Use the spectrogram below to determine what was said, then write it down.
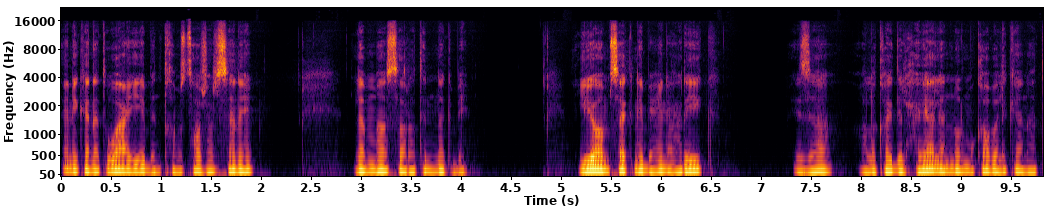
يعني كانت واعية بنت 15 سنة. لما صارت النكبة. اليوم ساكنة بعين عريك إذا على قيد الحياة لأنه المقابلة كانت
